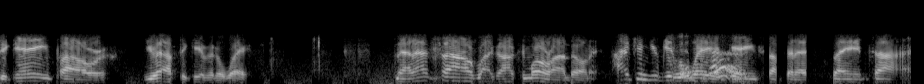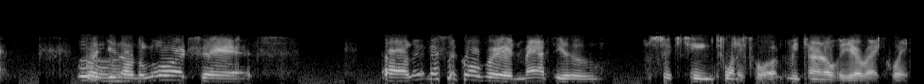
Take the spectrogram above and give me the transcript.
to gain power, you have to give it away. Now that sounds like oxymoron, don't it? How can you give Yes, away and gain something at the same time? But you Mhm. know, the Lord says, uh, let, let's look over in Matthew sixteen twenty four. Let me turn over here right quick.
